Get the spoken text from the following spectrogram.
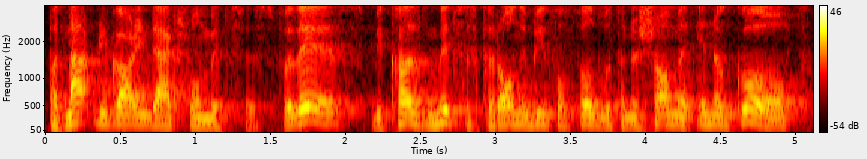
but not regarding the actual mitzvahs. For this, because mitzvahs could only be fulfilled with a neshama in a guf,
